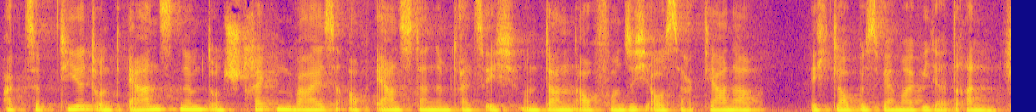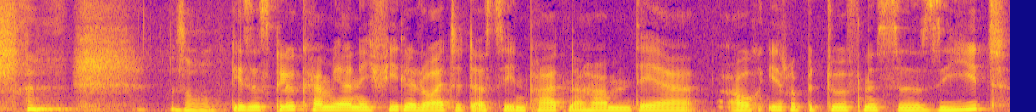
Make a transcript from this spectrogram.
akzeptiert und ernst nimmt und streckenweise auch ernster nimmt als ich und dann auch von sich aus sagt, Jana, ich glaube, es wäre mal wieder dran. so. Dieses Glück haben ja nicht viele Leute, dass sie einen Partner haben, der auch ihre Bedürfnisse sieht,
